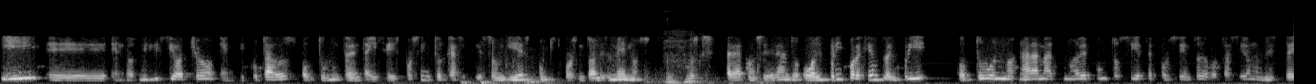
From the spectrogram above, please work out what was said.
y eh, en 2018 en diputados obtuvo un 36%, casi que son 10 puntos porcentuales menos los que se estaría considerando. O el PRI, por ejemplo, el PRI obtuvo nada más 9.7% de votación en, este,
